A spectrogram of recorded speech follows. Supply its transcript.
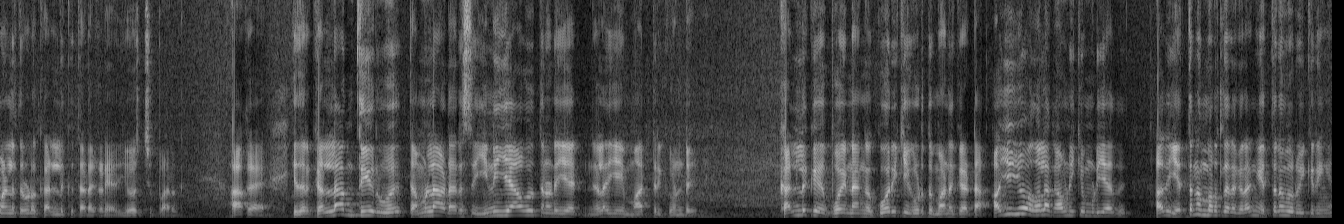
மாநிலத்தோட கல்லுக்கு தடை கிடையாது. யோசிச்சு பாருங்க. ஆக இதற்கெல்லாம் தீர்வு தமிழ்நாடு அரசு இனியாவது தன்னுடைய நிலையை மாற்றிக்கொண்டு கல்லுக்கு போய் நாங்கள் கோரிக்கை கொடுத்து மனு கேட்டால் ஐயோ அதெல்லாம் கவனிக்க முடியாது. அது எத்தனை மரத்தில் இருக்கிறாங்க? எத்தனை பேர் வைக்கிறீங்க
